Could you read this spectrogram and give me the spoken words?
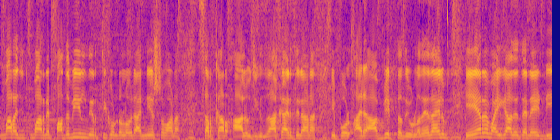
M R Ajith കുമാറിനെ പദവിയിൽ നിർത്തിക്കൊണ്ടുള്ള ഒരു അന്വേഷണമാണ് സർക്കാർ ആലോചിക്കുന്നത്. ആ കാര്യത്തിലാണ് ഇപ്പോൾ അവ്യക്തതയുള്ളത്. ഏതായാലും ഏറെ വൈകാതെ തന്നെ ഡി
